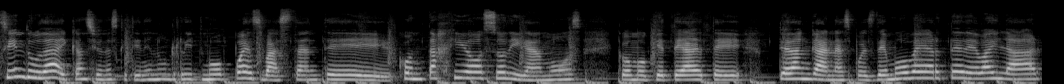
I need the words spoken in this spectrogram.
sin duda hay canciones que tienen un ritmo pues bastante contagioso, digamos, como que te, te, te dan ganas pues de moverte, de bailar,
